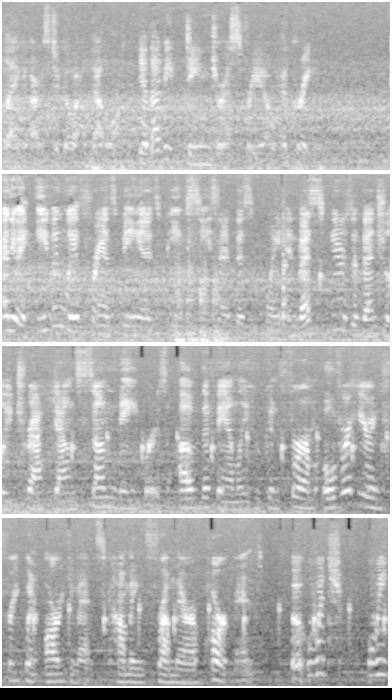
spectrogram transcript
plague if I was to go out that long. Yeah, that'd be dangerous for you. Agreed. Anyway, even with France being in its peak season at this point, investigators eventually track down some neighbors of the family who confirm overhearing frequent arguments coming from their apartment. Uh, Which we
